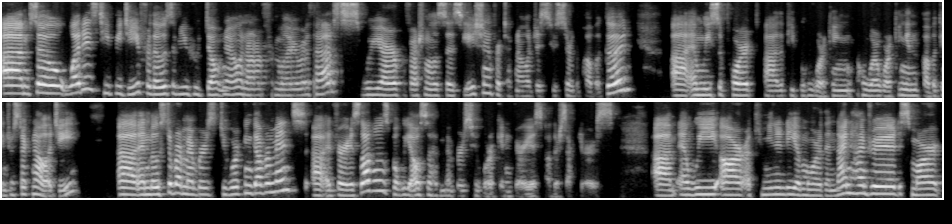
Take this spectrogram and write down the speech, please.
Um, so what is TPG? For those of you who don't know and aren't familiar with us, we are a professional association for technologists who serve the public good. Uh, and we support uh, the people who working who are working in public interest technology. Uh, and most of our members do work in government uh, at various levels, but we also have members who work in various other sectors. Um, and we are a community of more than 900 smart,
